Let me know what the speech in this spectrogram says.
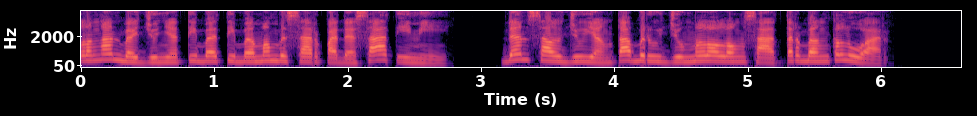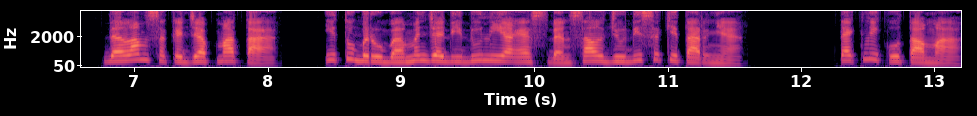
Lengan bajunya tiba-tiba membesar pada saat ini, dan salju yang tak berujung melolong saat terbang keluar. Dalam sekejap mata, itu berubah menjadi dunia es dan salju di sekitarnya. Teknik utama,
